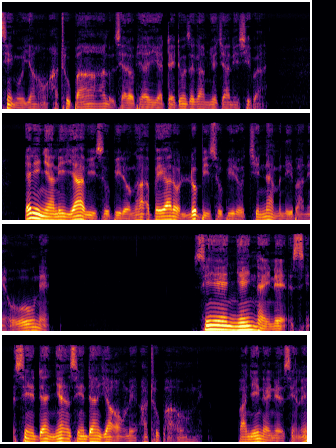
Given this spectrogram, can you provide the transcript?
ဆင့်ကိုရအောင်အထုပါလို့ဆရာတော်ဘုရားကြီးကတိုက်တွန်းစကားမြွက်ကြားလေးရှိပါတယ်။အဲ့ဒီဉာဏ်လေးရပြီဆိုပြီးတော့ငါအပယ်ကတော့လွတ်ပြီဆိုပြီးတော့ကျင့်တတ်မနေပါနဲ့ဦးနဲ့ဆင်းရဲငြိမ့်နိုင်တဲ့အစဉ်တန်းဉာဏ်အစဉ်တန်းရအောင်လဲအထုပါအောင်နဲ့။ဘာငြိမ့်နိုင်တဲ့အစဉ်လဲ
